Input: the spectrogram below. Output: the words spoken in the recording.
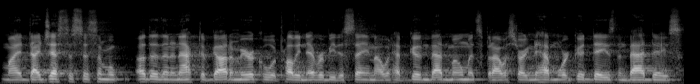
My digestive system, other than an act of God, a miracle, would probably never be the same. I would have good and bad moments, but I was starting to have more good days than bad days.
